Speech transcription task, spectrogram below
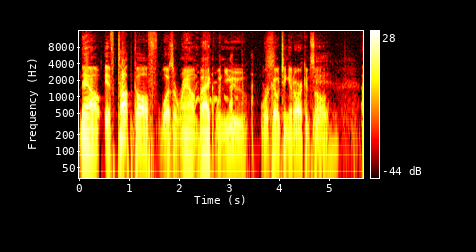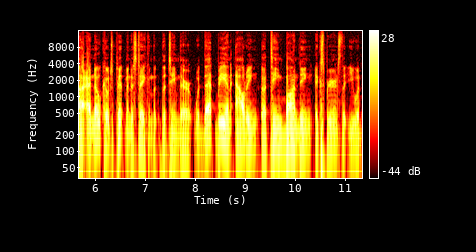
Now, if Top Golf was around back when you were coaching at Arkansas, Yeah. I, I know Coach Pittman has taken the, the team there. Would that be an outing, a team bonding experience that you would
